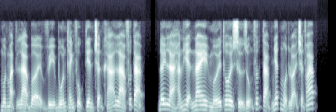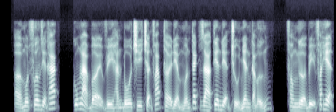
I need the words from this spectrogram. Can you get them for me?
một mặt là bởi vì bốn thánh phục tiên trận khá là phức tạp, đây là hắn hiện nay mới thôi sử dụng phức tạp nhất một loại trận pháp. Ở một phương diện khác, cũng là bởi vì hắn bố trí trận pháp thời điểm muốn tách ra tiên điện chủ nhân cảm ứng, phòng ngừa bị phát hiện.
